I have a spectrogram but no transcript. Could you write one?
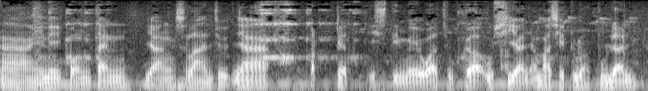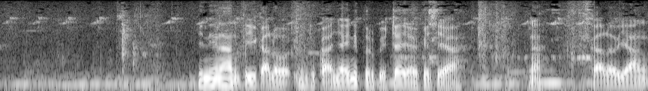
nah ini konten yang selanjutnya pedet istimewa juga usianya masih dua bulan. Ini nanti kalau indukannya ini berbeda ya guys ya. Nah kalau yang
